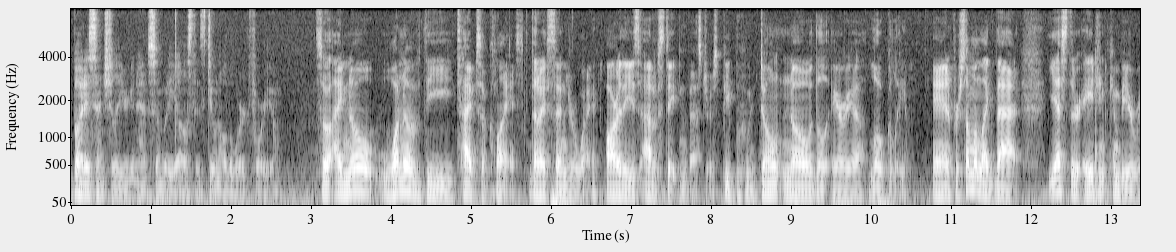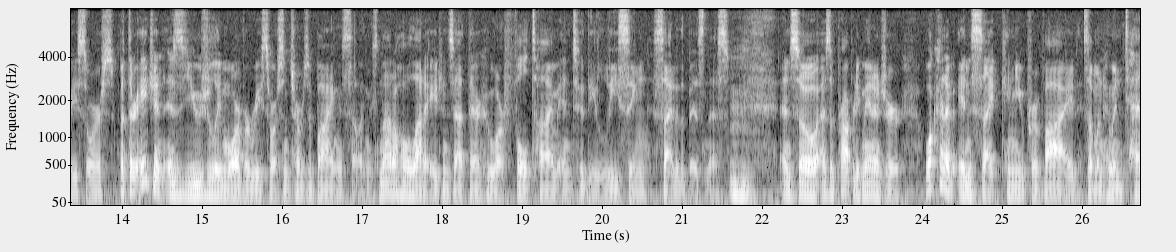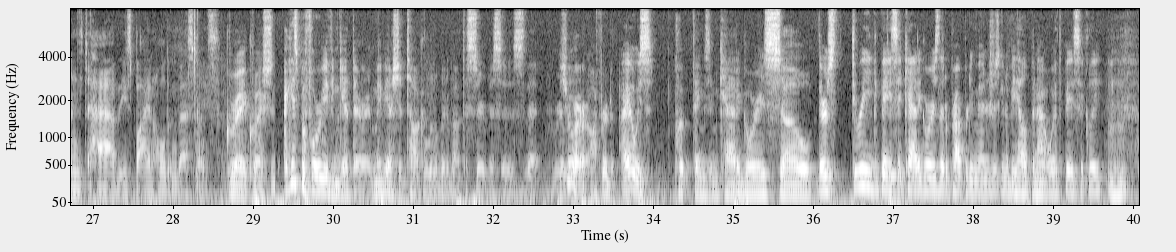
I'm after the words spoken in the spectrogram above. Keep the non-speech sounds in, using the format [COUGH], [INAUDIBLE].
but essentially, you're going to have somebody else that's doing all the work for you. So I know one of the types of clients that I send your way are these out-of-state investors, people who don't know the area locally. And for someone like that, yes, their agent can be a resource, but their agent is usually more of a resource in terms of buying and selling. There's not a whole lot of agents out there who are full time into the leasing side of the business. Mm-hmm. And so, as a property manager, what kind of insight can you provide someone who intends to have these buy and hold investments? Great question. I guess before we even get there, maybe I should talk a little bit about the services that really Sure. are offered. I always put things in categories. So there's three basic categories that a property manager is going to be helping out with, basically.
